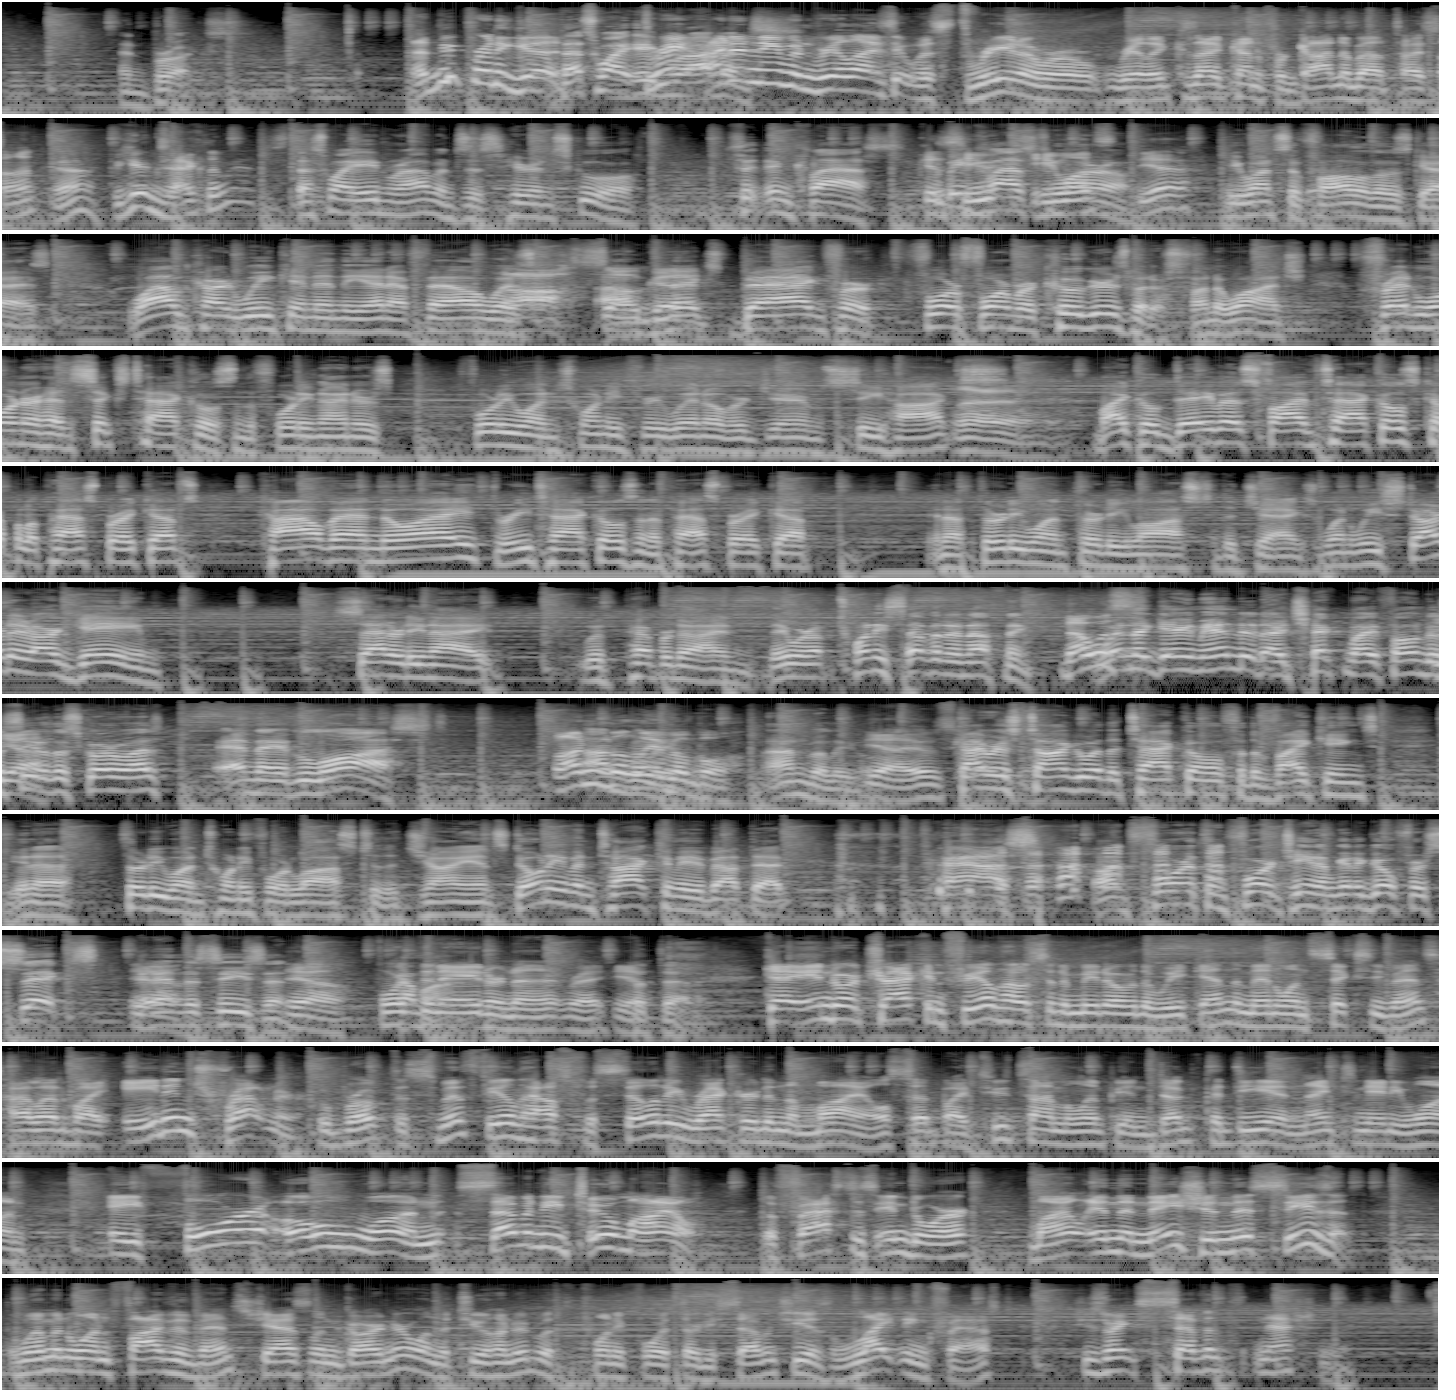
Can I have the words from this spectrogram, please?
and Brooks. That'd be pretty good. That's why Aidan three, I didn't even realize it was three in a row, really, because I'd kind of forgotten about Tyson. Yeah. But you're exactly right. That's why Aidan Robbins is here in school, sitting in class. 'Cause He'll be he- class he wants- tomorrow. yeah. He wants to follow those guys. Wild card weekend in the NFL was Oh, so a good. mixed bag for four former Cougars, but it was fun to watch. Fred Warner had six tackles in the 49ers' 41-23 win over Jarom's Seahawks. Ugh. Michael Davis, five tackles, couple of pass breakups. Kyle Van Noy, three tackles and a pass breakup in a 31-30 loss to the Jags. When we started our game Saturday night with Pepperdine, they were up 27 to nothing. That was- when the game ended, I checked my phone to see what the score was, and they had lost. Unbelievable. Unbelievable. Yeah, it was Khyiris Tonga with a tackle for the Vikings in a 31-24 loss to the Giants. Don't even talk to me about that pass on fourth and 14. I'm going to go for six and end the season. Yeah, fourth Come and on. eight or nine, right? Yeah. Pathetic. Okay, indoor track and field hosted a meet over the weekend. The men won six events, highlighted by Aidan Troutner, who broke the Smith Fieldhouse facility record in the mile set by two-time Olympian Doug Padilla in 1981. A 4:01 72 mile, the fastest indoor mile in the nation this season. The women won five events. Jaslyn Gardner won the 200 with a 24:37. She is lightning fast. She's ranked seventh nationally.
